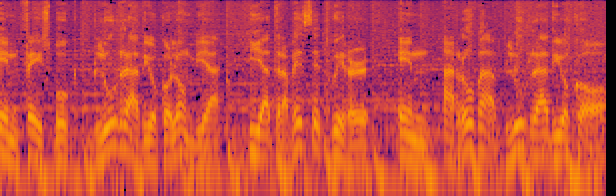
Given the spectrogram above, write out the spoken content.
En Facebook Blue Radio Colombia y a través de Twitter en arroba Blue Radio Co.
